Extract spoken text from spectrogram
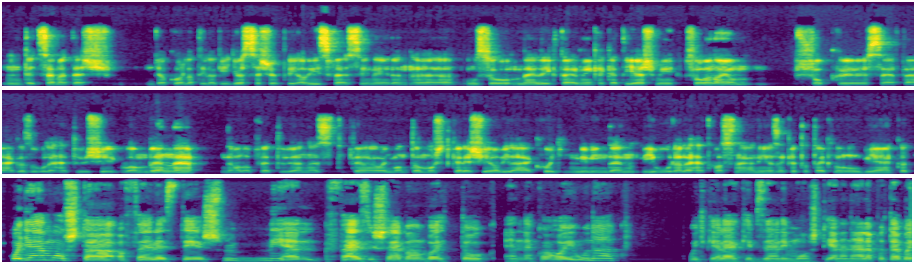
mint egy szemetes gyakorlatilag így összesöpri a vízfelszínére úszó melléktermékeket, ilyesmi. Szóval nagyon sok szerteágazó lehetőség van benne, de alapvetően ezt, ahogy mondtam, most keresi a világ, hogy mi minden jóra lehet használni ezeket a technológiákat. Hogy áll most a, a fejlesztés? Milyen fázisában vagytok ennek a hajónak? Hogy kell elképzelni most jelen állapotában?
